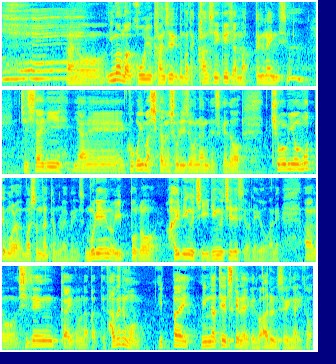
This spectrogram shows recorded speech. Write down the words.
へあの今はこういう感じだけどまだ完成形じゃ全くないんですよ、うん実際に、ね、ここ今鹿の処理場なんですけど興味を持ってもらう場所になってもらえばいいんです。森への一歩の入り口入り口ですよね要はね。あの自然界の中って食べるもんいっぱいみんな手つけないけどあるんですよ意外と。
